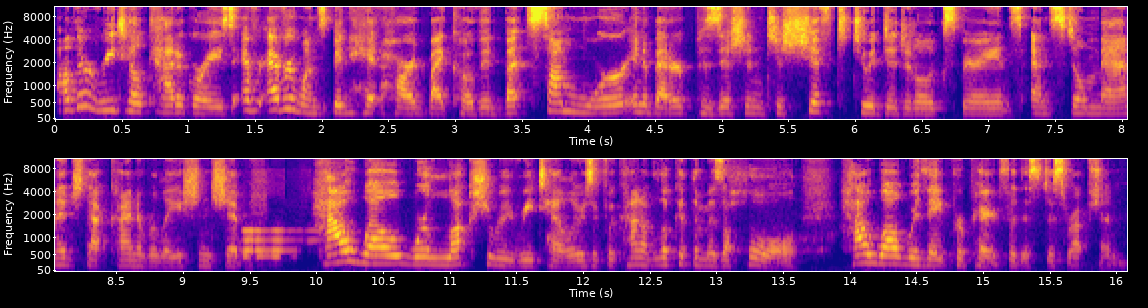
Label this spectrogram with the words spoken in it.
other retail categories, everyone's been hit hard by COVID, but some were in a better position to shift to a digital experience and still manage that kind of relationship. How well were luxury retailers, if we kind of look at them as a whole, how well were they prepared for this disruption?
